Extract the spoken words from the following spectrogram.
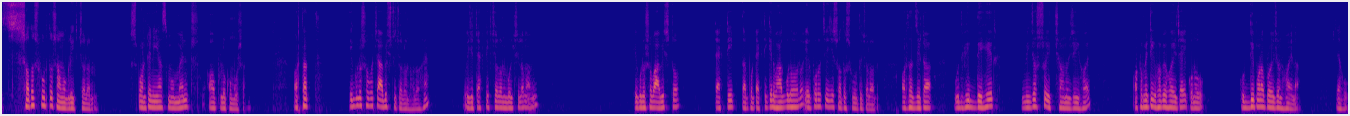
স্বতঃস্ফূর্ত সামগ্রিক চলন, স্পন্টেনিয়াস মুভমেন্ট অফ লোকোমোশন। অর্থাৎ এগুলো সব হচ্ছে আবিষ্ট চলন হলো হ্যাঁ? ওই যে ট্যাকটিক চলন বলছিলাম আমি। এগুলো সব আবিষ্ট, ট্যাকটিক, তারপর ট্যাকটিকের ভাগগুলো হলো, এরপর হচ্ছে এই যে স্বতঃস্ফূর্ত চলন। অর্থাৎ যেটা উদ্ভিদ দেহের নিজস্ব ইচ্ছা অনুযায়ী হয় অটোমেটিকভাবে হয়ে যায়, কোনো উদ্দীপনা প্রয়োজন হয় না। দেখো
